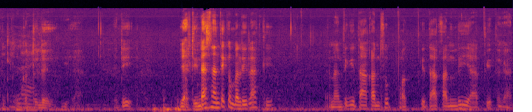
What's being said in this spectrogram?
Kedelai. kedelai. Ya. Jadi ya dinas nanti kembali lagi. Nanti kita akan support, kita akan lihat gitu kan.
